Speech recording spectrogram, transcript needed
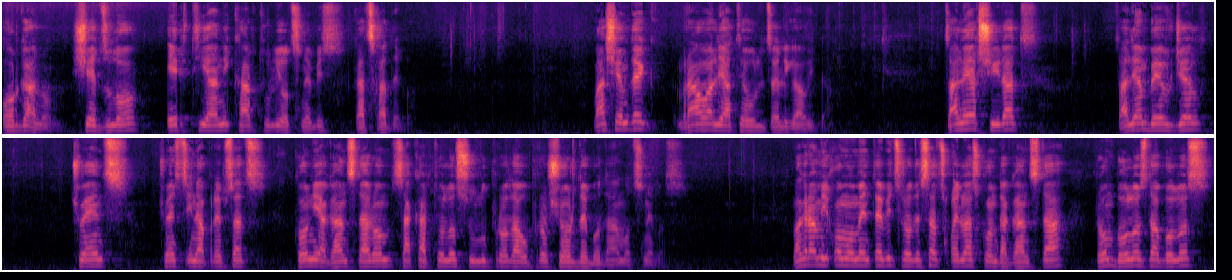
ორგანომ შეძლო ერთიანი ქართული ოცნების გაცხადება. მას შემდეგ მრავალი ათეული წელი გავიდა. ძალიან ხშირად ძალიან ბევრჯერ ჩვენს ჩვენს წინაპრებსაც ქონია განცდა რომ საქართველოს სულ უფრო და უფრო შორდებოდა ამ ოცნებას მაგრამ იყო მომენტებიც, როდესაც ყველას ჰქონდა განცდა, რომ ბოლოს და ბოლოს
